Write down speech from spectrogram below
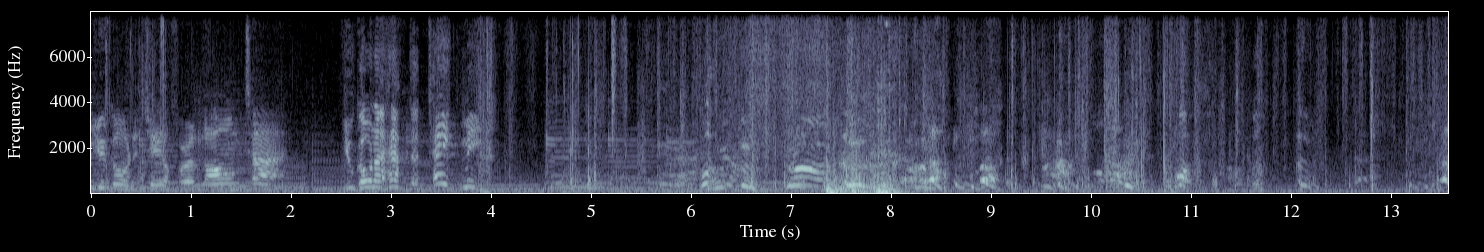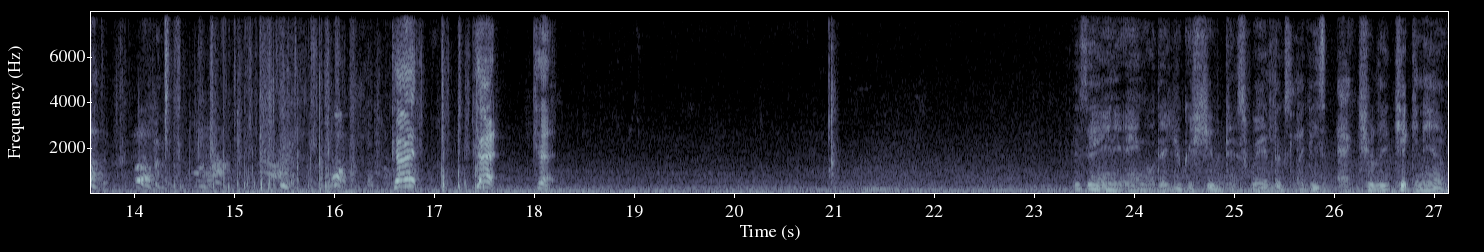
You're going to jail for a long time. You're gonna have to take me. Cut! Cut! Cut! Is there any angle that you could shoot this where it looks like he's actually kicking him?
